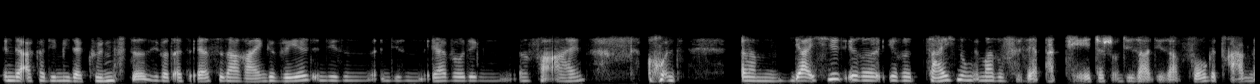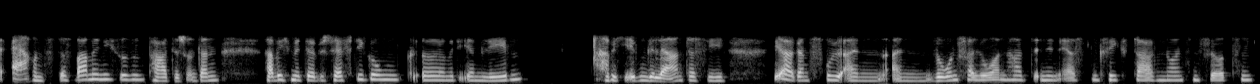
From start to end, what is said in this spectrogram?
in der Akademie der Künste. Sie wird als erste da reingewählt in diesen, in diesen ehrwürdigen äh, Verein. Und ähm, ja, ich hielt ihre, ihre Zeichnung immer so für sehr pathetisch und dieser, dieser vorgetragene Ernst, das war mir nicht so sympathisch. Und dann habe ich mit der Beschäftigung äh, mit ihrem Leben, habe ich eben gelernt, dass sie ja ganz früh einen, einen Sohn verloren hat in den ersten Kriegstagen 1914.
